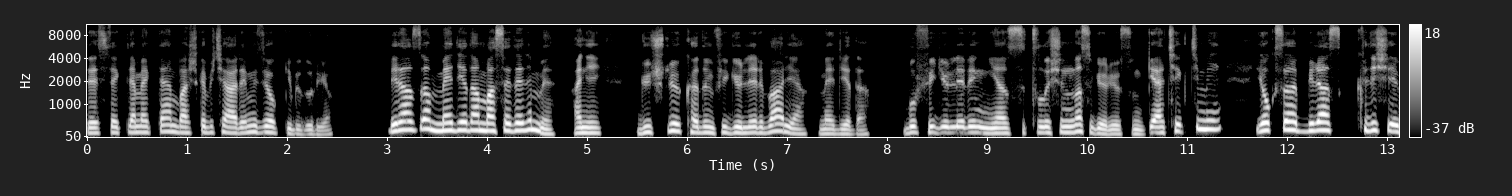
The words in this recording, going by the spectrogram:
desteklemekten başka bir çaremiz yok gibi duruyor. Biraz da medyadan bahsedelim mi? Hani güçlü kadın figürleri var ya medyada. Bu figürlerin yansıtılışını nasıl görüyorsun? Gerçekçi mi yoksa biraz klişe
